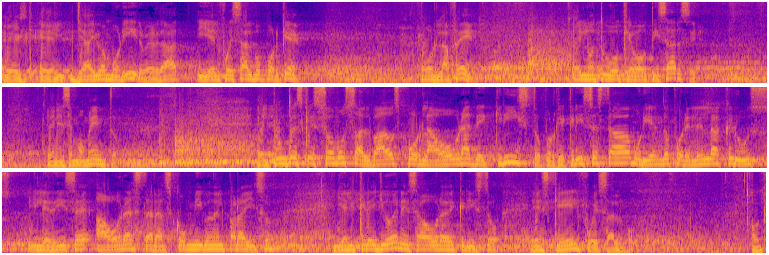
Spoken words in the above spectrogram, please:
él, ya iba a morir, ¿verdad? Y él fue salvo por qué? Por la fe. Él no tuvo que bautizarse en ese momento. El punto es que somos salvados por la obra de Cristo, porque Cristo estaba muriendo por él en la cruz y le dice, ahora estarás conmigo en el paraíso. Y él creyó en esa obra de Cristo, es que él fue salvo. ¿Ok?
